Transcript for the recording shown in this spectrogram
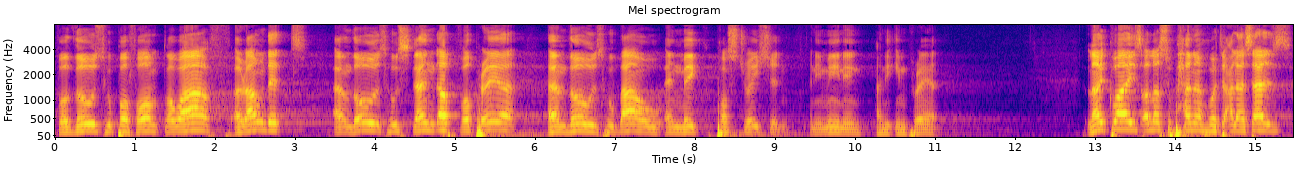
for those who perform tawaf around it, and those who stand up for prayer, and those who bow and make prostration, any meaning, any in prayer. Likewise, Allah subhanahu wa ta'ala says,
